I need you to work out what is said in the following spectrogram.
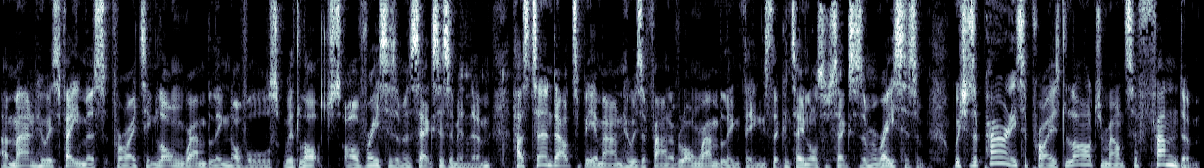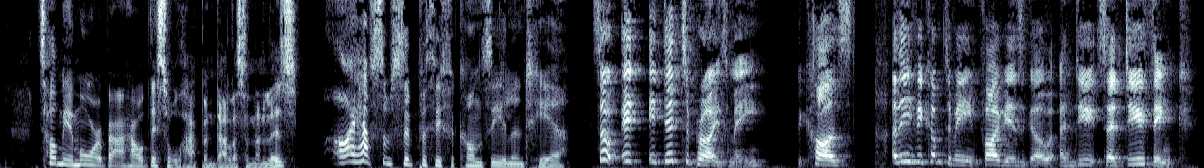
a man who is famous for writing long, rambling novels with lots of racism and sexism in them, has turned out to be a man who is a fan of long, rambling things that contain lots of sexism and racism, which has apparently surprised large amounts of fandom. Tell me more about how this all happened, Alison and Liz. I have some sympathy for Con Zealand here. So it, it did surprise me because I think if you come to me five years ago and do you, said, "Do you think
